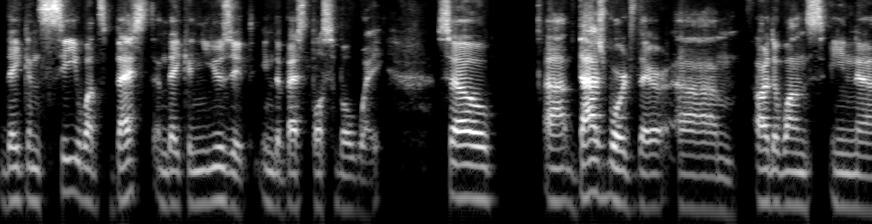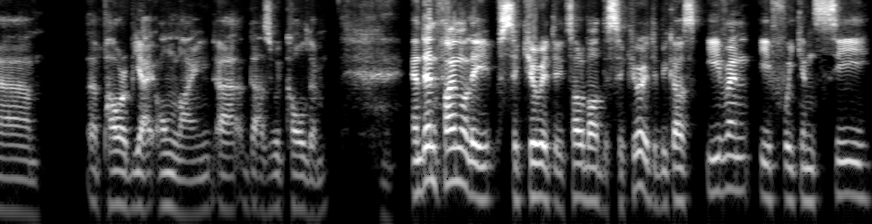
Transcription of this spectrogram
they can see what's best and they can use it in the best possible way. So uh, dashboards there um, are the ones in uh, Power BI Online, uh, as we call them. And then finally, security. It's all about the security because even if we can see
